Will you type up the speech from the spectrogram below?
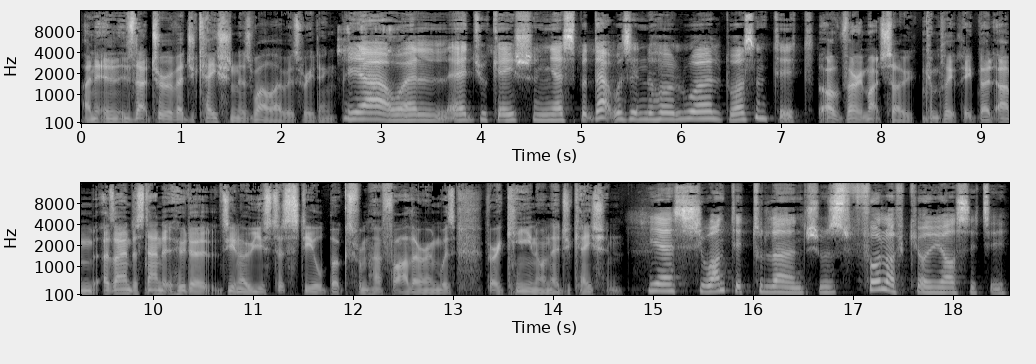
And is that true of education as well? I was reading. Yeah, well, education, yes, but that was in the whole world, wasn't it? Oh, very much so, completely. But um, as I understand it, Huda, you know, used to steal books from her father and was very keen on education. Yes, she wanted to learn. She was full of curiosity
